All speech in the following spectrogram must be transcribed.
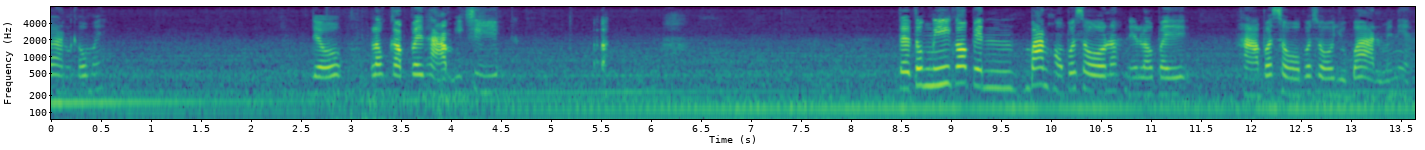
บ้านเขาไหม เดี๋ยวเรากลับไปถามอีกที แต่ตรงนี้ก็เป็นบ้านของปะโซนะเดี๋ยวเราไปหาปะโซปะโซอยู่บ้านไหมเนี่ย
